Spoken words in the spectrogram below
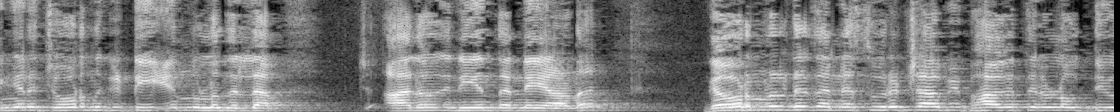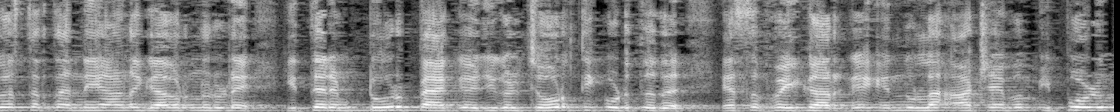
എങ്ങനെ ചോർന്നു കിട്ടി എന്നുള്ളതെല്ലാം ആലോചനീയം തന്നെയാണ്. ഗവർണറുടെ തന്നെ സുരക്ഷാ വിഭാഗത്തിലുള്ള ഉദ്യോഗസ്ഥർ തന്നെയാണ് ഗവർണറുടെ ഇത്തരം ടൂർ പാക്കേജുകൾ ചോർത്തി കൊടുത്തത് എസ് എഫ് ഐക്കാർക്ക് എന്നുള്ള ആക്ഷേപം ഇപ്പോഴും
